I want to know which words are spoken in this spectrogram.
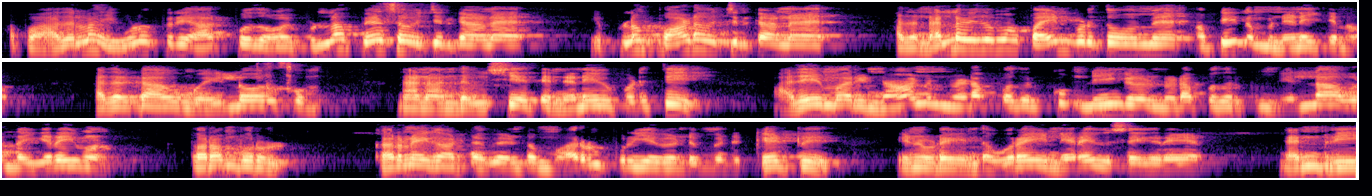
அப்போ அதெல்லாம் இவ்வளோ பெரிய அற்புதம். இப்படிலாம் பேச வச்சிருக்கானே. இப்படிலாம் பாட வச்சிருக்கானே. அதை நல்ல விதமாக பயன்படுத்துவோமே அப்படின்னு நம்ம நினைக்கணும். அதற்காக உங்கள் எல்லோருக்கும் நான் அந்த விஷயத்தை நினைவுபடுத்தி அதே மாதிரி நானும் நடப்பதற்கும் நீங்களும் நடப்பதற்கும் எல்லா உள்ள இறைவன் பரம்பொருள் கருணை காட்ட வேண்டும் அருள் புரிய வேண்டும் என்று கேட்டு என்னுடைய இந்த உரையை நிறைவு செய்கிறேன். நன்றி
